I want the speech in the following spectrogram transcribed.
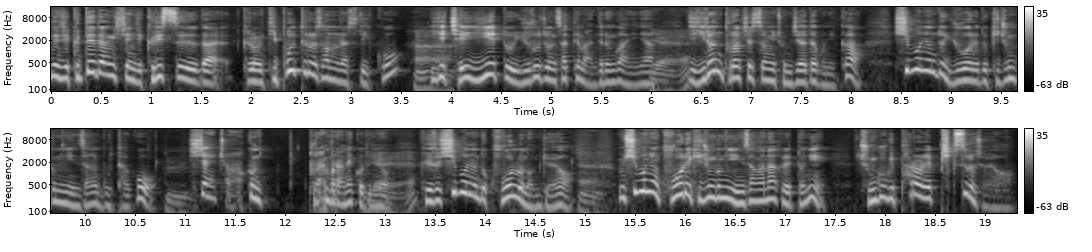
근데 이제 그때 당시에 이제 그리스가 그런 디폴트를 선언할 수도 있고 아. 이게 제2의 또 유로존 사태 만드는 거 아니냐. 예. 이런 불확실성이 존재하다 보니까 15년도 6월에도 기준금리 인상을 못 하고 음. 시장이 조금 불안불안했거든요. 예. 그래서 15년도 9월로 넘겨요. 예. 그럼 15년 9월에 기준금리 인상하나 그랬더니 중국이 8월에 픽 쓰러져요.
